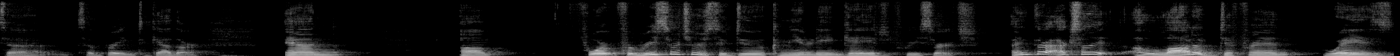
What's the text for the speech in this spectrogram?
to, to bring together. And um, for, for researchers who do community engaged research, I think there are actually a lot of different ways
